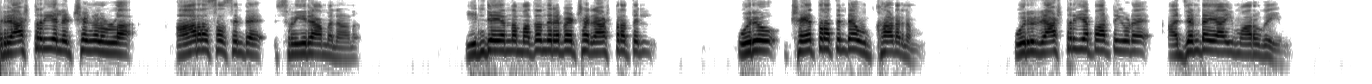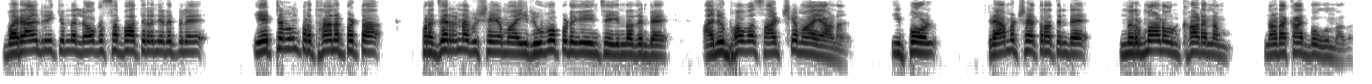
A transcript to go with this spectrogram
രാഷ്ട്രീയ ലക്ഷ്യങ്ങളുള്ള ആർ എസ് എസിന്റെ ശ്രീരാമനാണ്. ഇന്ത്യ എന്ന മതനിരപേക്ഷ രാഷ്ട്രത്തിൽ ഒരു ക്ഷേത്രത്തിന്റെ ഉദ്ഘാടനം ഒരു രാഷ്ട്രീയ പാർട്ടിയുടെ അജണ്ടയായി മാറുകയും വരാനിരിക്കുന്ന ലോക്സഭാ തിരഞ്ഞെടുപ്പിലെ ഏറ്റവും പ്രധാനപ്പെട്ട പ്രചരണ വിഷയമായി രൂപപ്പെടുകയും ചെയ്യുന്നതിന്റെ അനുഭവ സാക്ഷ്യമായാണ് ഇപ്പോൾ രാമക്ഷേത്രത്തിന്റെ നിർമ്മാണ ഉദ്ഘാടനം നടക്കാൻ പോകുന്നത്.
